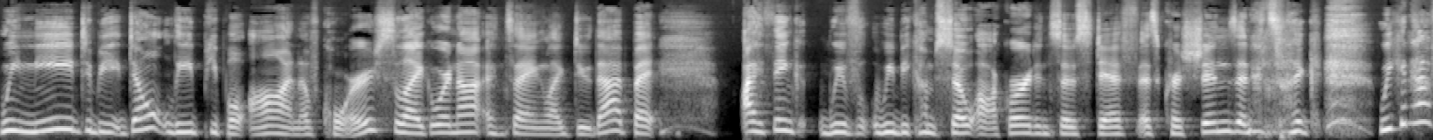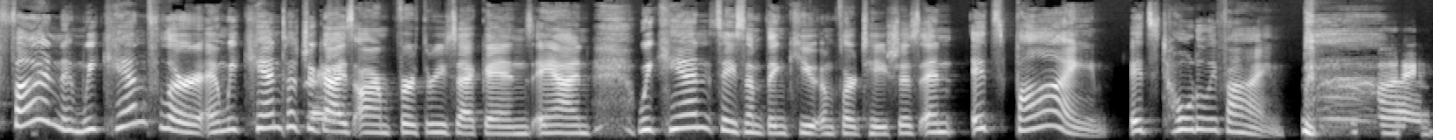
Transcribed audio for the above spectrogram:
we need to be, don't lead people on, of course. Like we're not saying like do that, but I think we've we become so awkward and so stiff as Christians, and it's like we can have fun and we can flirt and we can touch a guy's arm for three seconds and we can say something cute and flirtatious, and it's fine. It's totally fine. fine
